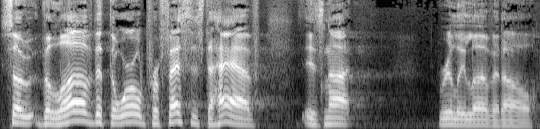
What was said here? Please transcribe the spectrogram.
So the love that the world professes to have is not really love at all.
